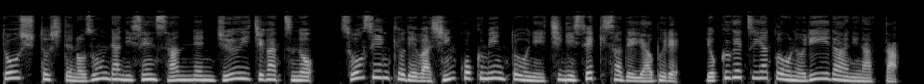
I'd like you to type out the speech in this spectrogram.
党首として臨んだ2003年11月の総選挙では新国民党に一議席差で敗れ、翌月野党のリーダーになった。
